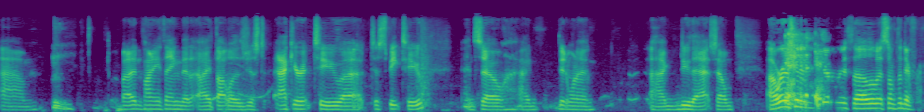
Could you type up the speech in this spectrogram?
um, but I didn't find anything that I thought was just accurate to uh, to speak to, and so I didn't want to uh, do that. So uh, we're just going to go with a little bit something different.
